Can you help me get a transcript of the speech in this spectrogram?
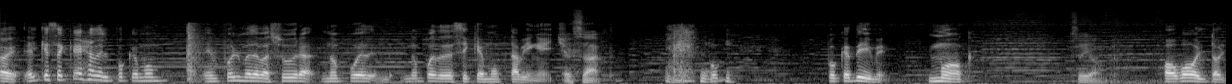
oye, el que se queja del Pokémon en forma de basura no puede, no puede decir que Mok está bien hecho. Exacto. Po- Porque dime, Mok Sí, hombre. o Voltor,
